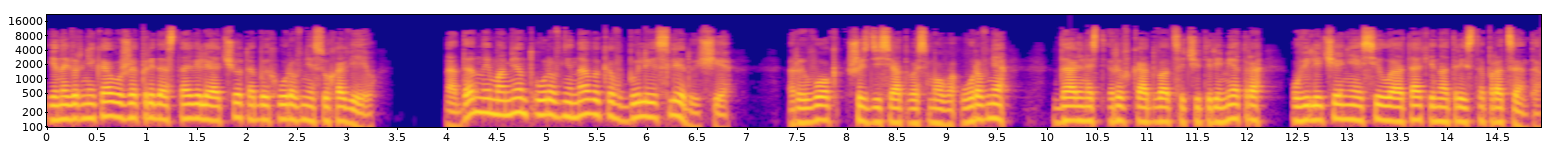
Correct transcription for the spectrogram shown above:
и наверняка уже предоставили отчет об их уровне Суховею. На данный момент уровни навыков были следующие. Рывок 68 уровня, дальность рывка 24 метра, увеличение силы атаки на 300%.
